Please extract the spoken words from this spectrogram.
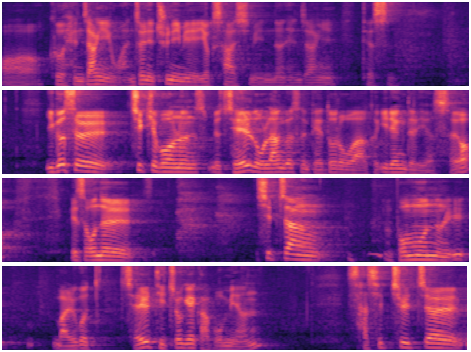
어, 그 현장이 완전히 주님의 역사하심이 있는 현장이 됐습니다. 이것을 지켜보는 제일 놀란 것은 베드로와 그 일행들이었어요. 그래서 오늘 10장 본문을 말고 제일 뒤쪽에 가보면 47절,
